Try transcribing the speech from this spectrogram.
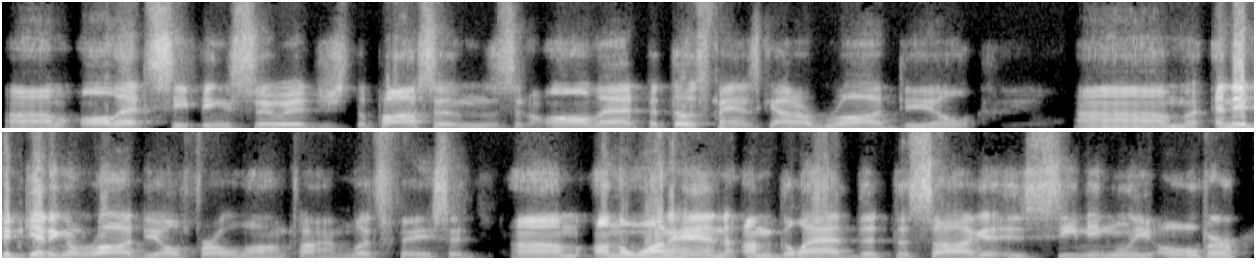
um, all that seeping sewage the possums and all that but those fans got a raw deal um, and they've been getting a raw deal for a long time, let's face it. Um, on the one hand, I'm glad that the saga is seemingly over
